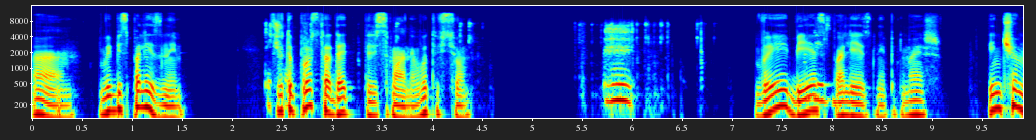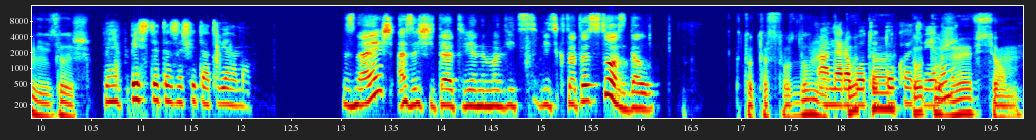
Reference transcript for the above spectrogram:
А, вы бесполезны. Ты чё? Это просто отдать талисманы, вот и все. Вы бесполезны, понимаешь? Ты ничего мне не сделаешь. Меня бесит эта защита от Венома. Знаешь, а защита от Венома ведь, ведь кто-то создал. Кто-то создал, но Она работает кто-то- только от тот Венома? уже все.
